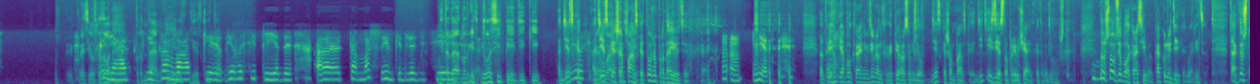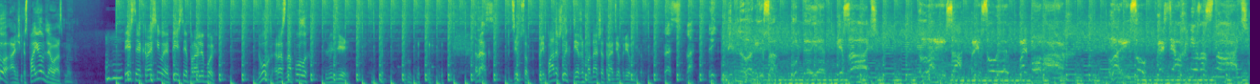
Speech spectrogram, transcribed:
Красиво сказала. Коляски, Продавец кроватки, детских велосипеды, а, там машинки для детей. Не, тогда надо говорить велосипедики. А детское, Велосипед. а детское Кроваточки. шампанское тоже продаете? М-м, Нет. Это я, я был крайне удивлен, когда первый раз увидел детское шампанское. Детей с детства приучают к этому делу. Что- ну, что все было красиво, как у людей, как говорится. Так, ну что, Анечка, споем для вас мы. Песня красивая, песня про любовь. Двух разнополых людей. Раз, припадочных держим подальше от радиоприемников. раз, два, три. Лариса умеет писать Лариса рисует в альбомах Ларису в гостях не застать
